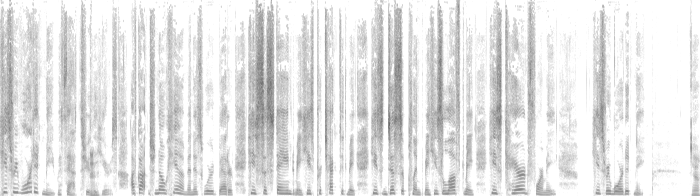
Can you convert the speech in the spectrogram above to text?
He's rewarded me with that through mm. the years. I've gotten to know him and his word better. He's sustained me. He's protected me. He's disciplined me. He's loved me. He's cared for me. He's rewarded me. Yeah.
